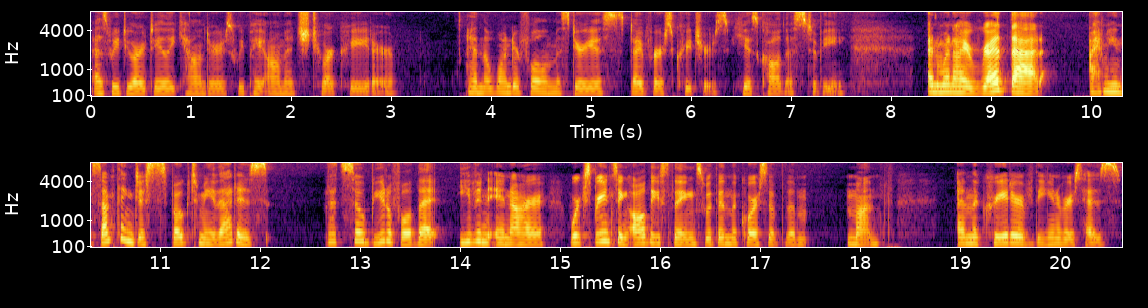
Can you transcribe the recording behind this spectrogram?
as we do our daily calendars, we pay homage to our Creator and the wonderful, mysterious, diverse creatures He has called us to be. And when I read that, I mean, something just spoke to me. That is, that's so beautiful that even in our, we're experiencing all these things within the course of the month, and the creator of the universe has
